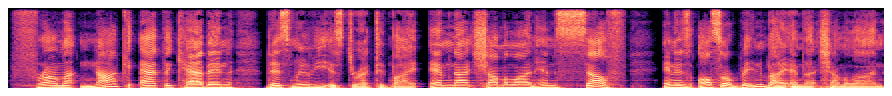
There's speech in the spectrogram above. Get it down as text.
from Knock at the Cabin. This movie is directed by M. Night Shyamalan himself and is also written by M. Night Shyamalan,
